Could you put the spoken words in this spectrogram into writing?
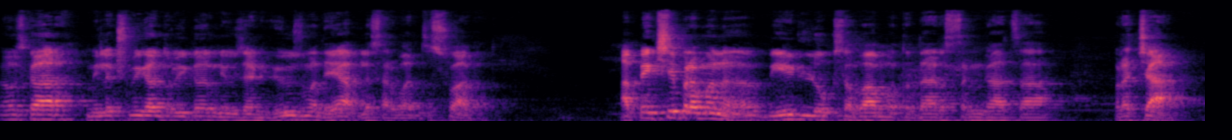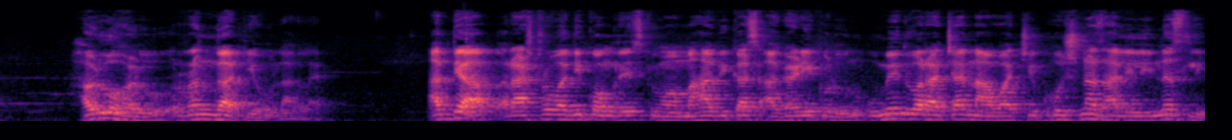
नमस्कार मी लक्ष्मीकांत रुईकर न्यूज अँड व्ह्यूजमध्ये आपलं सर्वांचं स्वागत. अपेक्षेप्रमाणे बीड लोकसभा मतदारसंघाचा प्रचार हळूहळू रंगात येऊ लागलाय. अद्याप राष्ट्रवादी काँग्रेस किंवा महाविकास आघाडीकडून उमेदवाराच्या नावाची घोषणा झालेली नसली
